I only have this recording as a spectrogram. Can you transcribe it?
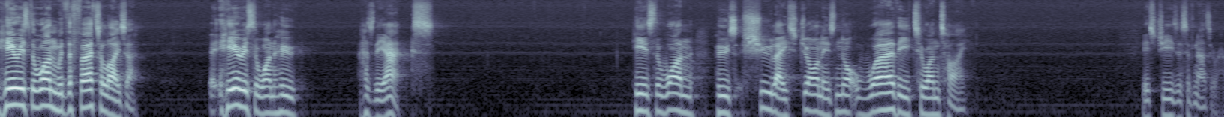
Here is the one with the fertilizer. Here is the one who has the axe. He is the one whose shoelace John is not worthy to untie. It's Jesus of Nazareth.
